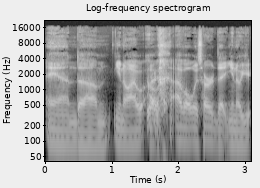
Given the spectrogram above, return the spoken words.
And um, you know, I, Right. I, have always heard that you know, you,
